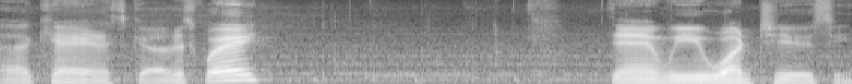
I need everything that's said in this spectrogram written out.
Okay, let's go this way. Then we want to see.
